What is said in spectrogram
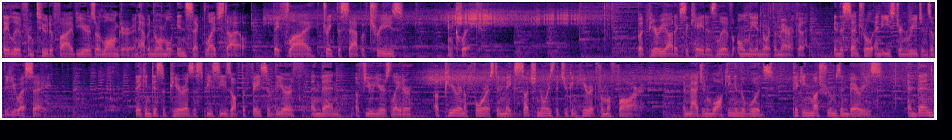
They live from two to five years or longer and have a normal insect lifestyle. They fly, drink the sap of trees, and click. But periodic cicadas live only in North America, in the central and eastern regions of the USA. They can disappear as a species off the face of the earth, and then, a few years later, appear in a forest and make such noise that you can hear it from afar. Imagine walking in the woods, picking mushrooms and berries, and then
